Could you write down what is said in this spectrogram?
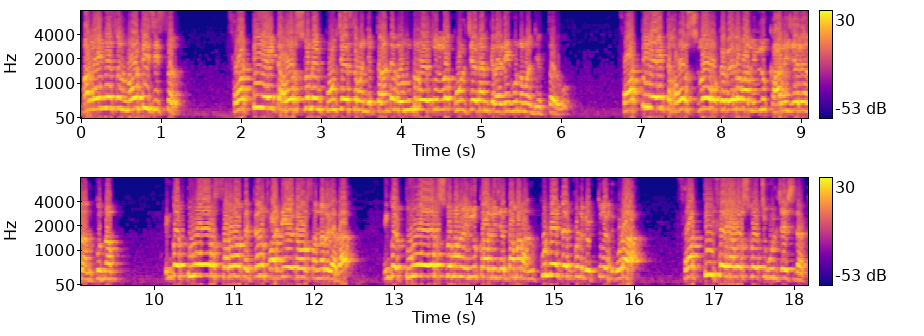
మళ్ళీ ఏం చేస్తారు? నోటీస్ ఇస్తారు. ఫార్టీ ఎయిట్ అవర్స్లో మేము కూల్ చేస్తామని చెప్తారు. అంటే రెండు రోజుల్లో కూల్ చేయడానికి రెడీగా ఉన్నామని చెప్తారు. ఫార్టీ ఎయిట్ అవర్స్లో ఒకవేళ వాళ్ళు ఇల్లు ఖాళీ చేయలేని అనుకుందాం. ఇంకో టూ అవర్స్ తర్వాత ఎట్లా ఫార్టీ ఎయిట్ అవర్స్ అన్నారు కదా ఇంకో టూ అవర్స్లో మనం ఇల్లు ఖాళీ చేద్దామని అనుకునేటటువంటి వ్యక్తులది కూడా ఫార్టీ ఫైవ్ అవర్స్లో వచ్చి కూల్ చేసేదట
